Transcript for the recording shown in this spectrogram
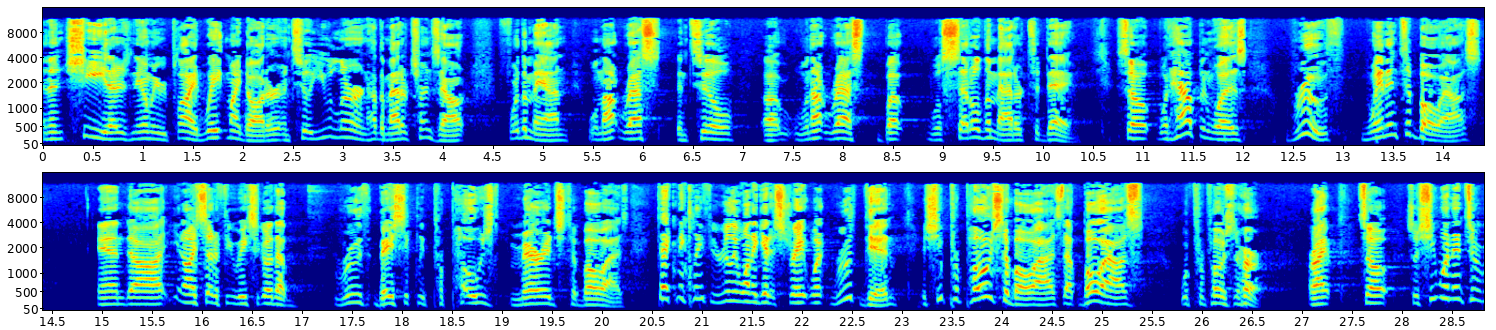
And then she, that is Naomi, replied, Wait, my daughter, until you learn how the matter turns out, for the man will not rest until, uh, will not rest, but will settle the matter today. So what happened was Ruth went into Boaz, and, uh, you know, I said a few weeks ago that Ruth basically proposed marriage to Boaz. Technically, if you really want to get it straight, what Ruth did is she proposed to Boaz that Boaz would propose to her. Right? So, so she went into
